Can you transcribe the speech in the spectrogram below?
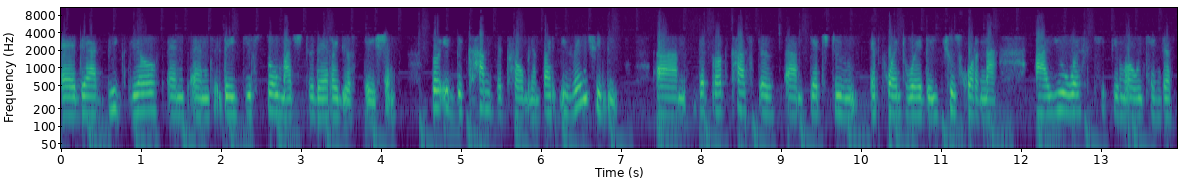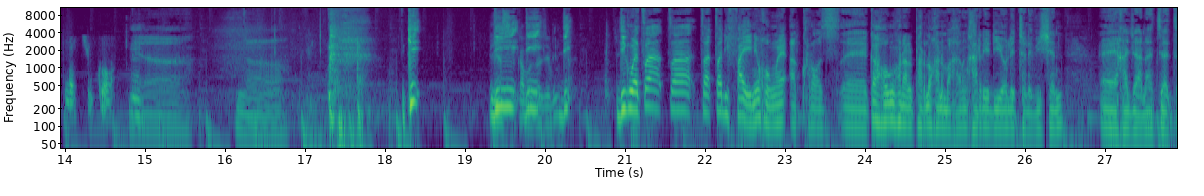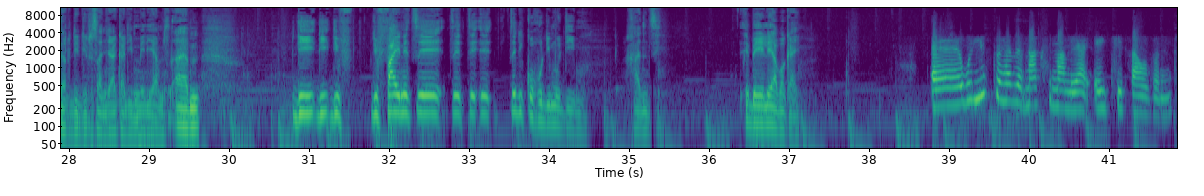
uh, they are big deals and and they give so much to the radio station so it becomes a problem. But eventually, um, the broadcasters um, get to a point where they choose Horna. Are you worth keeping, or we can just let you go? Yeah. No. Di di di dingwe tsa tsa tsa tsa di-fine gongwe across eh ka gongwe go na le pharologano magareng ga radio le television eh ga jana tse re di dirisang jaaka di-mediums um di di di di fine tse tse tse di go godimo-dimo gantsi e be ile ya bokae Uh, we used to have a maximum yeah, 80,000.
